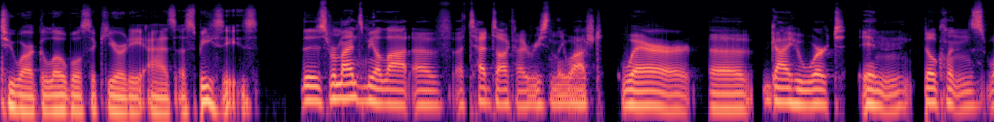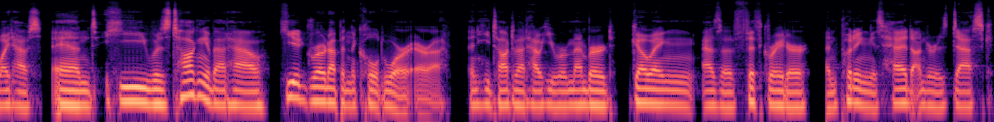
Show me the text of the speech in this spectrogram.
to our global security as a species. This reminds me a lot of a TED talk that I recently watched where a guy who worked in Bill Clinton's White House and he was talking about how he had grown up in the Cold War era and he talked about how he remembered going as a fifth grader and putting his head under his desk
